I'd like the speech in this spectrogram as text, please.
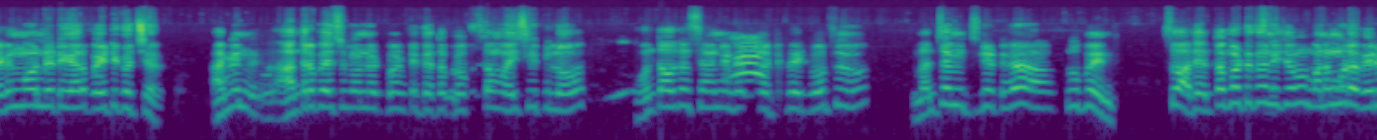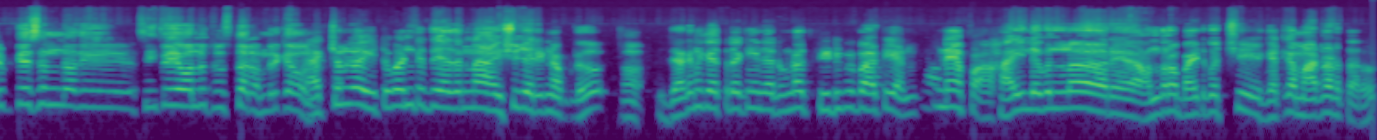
జగన్మోహన్ రెడ్డి గారు బయటకు వచ్చారు. ఐ మీన్ ఆంధ్రప్రదేశ్లో ఉన్నటువంటి గత ప్రభుత్వం వైసీపీలో one thousand seven hundred thirty five crores లంచం ఇచ్చినట్టుగా ప్రూఫ్ అయింది. సో అది ఎంత మటుకు నిజమో మనం కూడా వెరిఫికేషన్ అది సిపిఐ వాళ్ళు చూస్తారు అమెరికా వాళ్ళు. యాక్చువల్గా ఇటువంటిది ఏదైనా ఇష్యూ జరిగినప్పుడు. జగన్కి వ్యతిరేకంగా జరిగిన టీడీపీ పార్టీ వెంటనే హై లెవెల్లో అందరూ బయటకు వచ్చి గట్టిగా మాట్లాడతారు.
